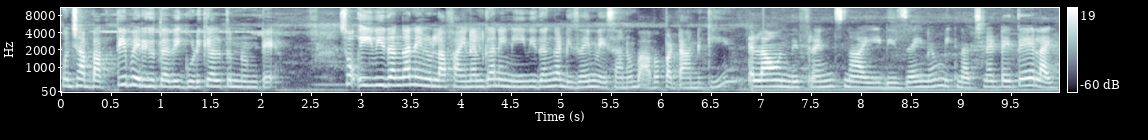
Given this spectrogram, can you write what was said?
కొంచెం భక్తి పెరుగుతుంది గుడికి వెళ్తుంటే సో ఈ విధంగా నేను ఇలా ఫైనల్గా నేను ఈ విధంగా డిజైన్ వేశాను బాబా పటానికి ఎలా ఉంది ఫ్రెండ్స్ నా ఈ డిజైన్? మీకు నచ్చినట్టయితే లైక్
